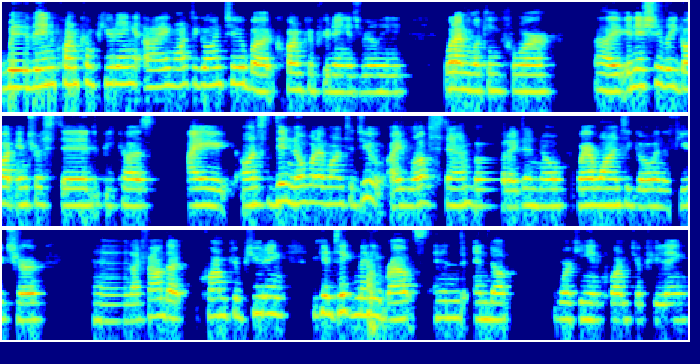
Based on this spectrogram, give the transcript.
within quantum computing I want to go into, but quantum computing is really what I'm looking for. I initially got interested because I honestly didn't know what I wanted to do. I love STEM, but, but I didn't know where I wanted to go in the future. And I found that quantum computing, you can take many routes and end up working in quantum computing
